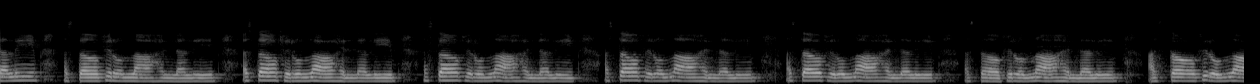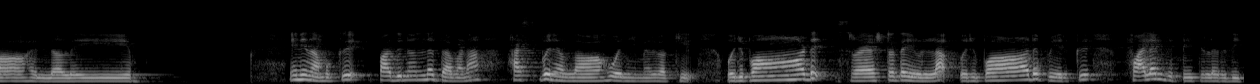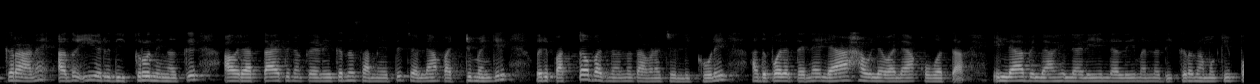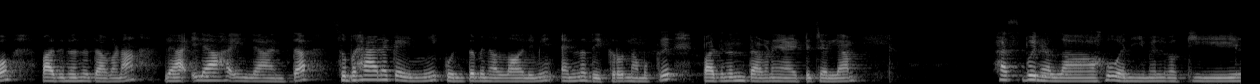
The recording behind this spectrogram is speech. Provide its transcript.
العظيم أستغفر الله العظيم أستغفر الله العظيم أستغفر الله العظيم أستغفر الله العظيم أستغفر الله العظيم أستغفر الله العظيم أستغفر الله العظيم ഇനി നമുക്ക് പതിനൊന്ന് തവണ ഹസ്ബൻ അള്ളാഹു അനിമൽ വക്കീൽ ഒരുപാട് ശ്രേഷ്ഠതയുള്ള ഒരുപാട് പേർക്ക് ഫലം കിട്ടിയിട്ടുള്ള ഒരു ദിക്റാണ് അത് ഈ ഒരു ദിക്റു നിങ്ങൾക്ക് ആ ഒരു അത്തായത്തിനൊക്കെ എണീക്കുന്ന സമയത്ത് ചൊല്ലാൻ പറ്റുമെങ്കിൽ ഒരു പത്തോ പതിനൊന്നോ തവണ ചൊല്ലിക്കോളി. അതുപോലെ തന്നെ ലാ ഹൗല വലാ കുവത്ത ഇല്ലാ ബില്ലാഹിൽ അലിയിൽ അലീം എന്ന ദിക്റ് നമുക്കിപ്പം പതിനൊന്ന് തവണ ലാ ഇലാഹ ഇല്ലാത്ത സുബാനക ഇന്നി കുന്തുബിൻ അള്ളാലിമീൻ എന്ന ദിക്റും നമുക്ക് പതിനൊന്ന് തവണയായിട്ട് ചൊല്ലാം. ഹസ്ബുൻ അള്ളാഹു അനീമൽ വക്കീൽ.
